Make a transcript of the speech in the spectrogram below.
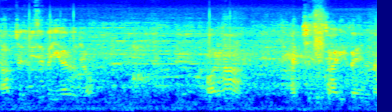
आप जल्दी से तैयार हो जाओ। और हाँ अच्छी सी साड़ी पहनना।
